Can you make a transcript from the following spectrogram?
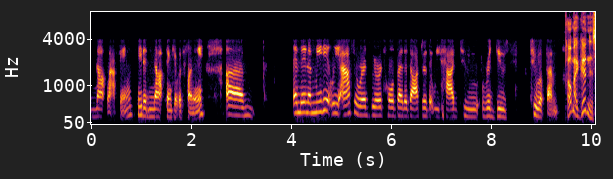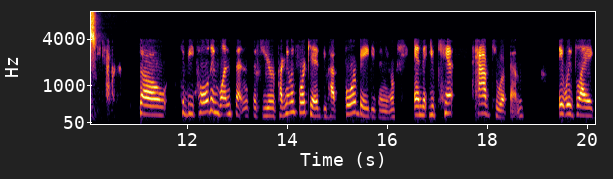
not laughing. He did not think it was funny. Um, and then immediately afterwards, we were told by the doctor that we had to reduce two of them. Oh my goodness. So to be told in one sentence that you're pregnant with four kids, you have four babies in you, and that you can't have two of them, it was like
